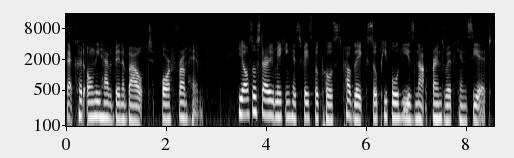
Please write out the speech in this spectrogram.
that could only have been about or from him. He also started making his Facebook posts public so people he is not friends with can see it.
